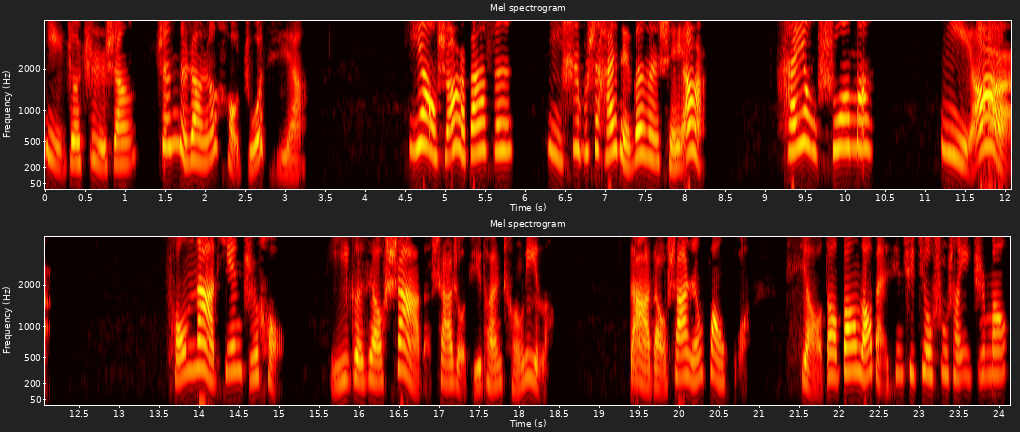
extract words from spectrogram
你这智商真的让人好着急啊！要是二八分，你是不是还得问问谁二？还用说吗？你二。从那天之后，一个叫煞的杀手集团成立了，大到杀人放火，小到帮老百姓去救树上一只猫，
